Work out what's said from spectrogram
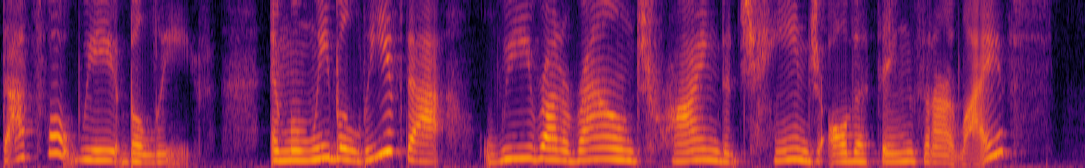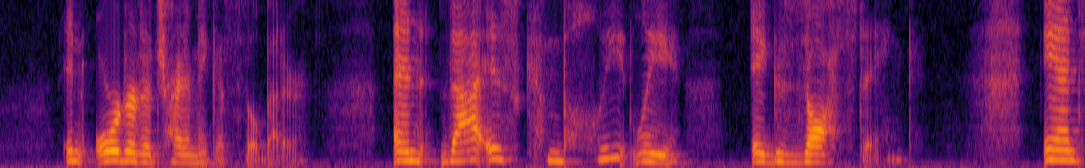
That's what we believe. And when we believe that, we run around trying to change all the things in our lives in order to try to make us feel better. And that is completely exhausting. And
